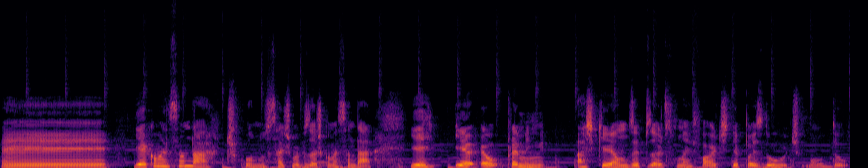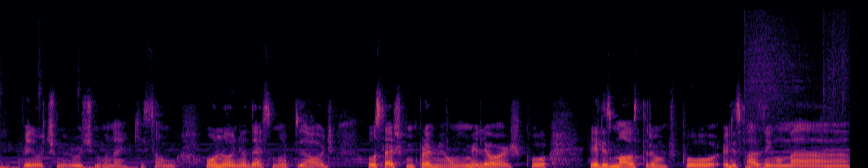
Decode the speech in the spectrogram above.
É... E aí começa a andar, tipo, no sétimo episódio começa a andar. E, aí, e eu, pra mim, acho que é um dos episódios mais fortes, depois do último, do penúltimo e último, né, que são o nono e o décimo episódio. O sétimo, pra mim, é o melhor, tipo, eles mostram, tipo, eles fazem uma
